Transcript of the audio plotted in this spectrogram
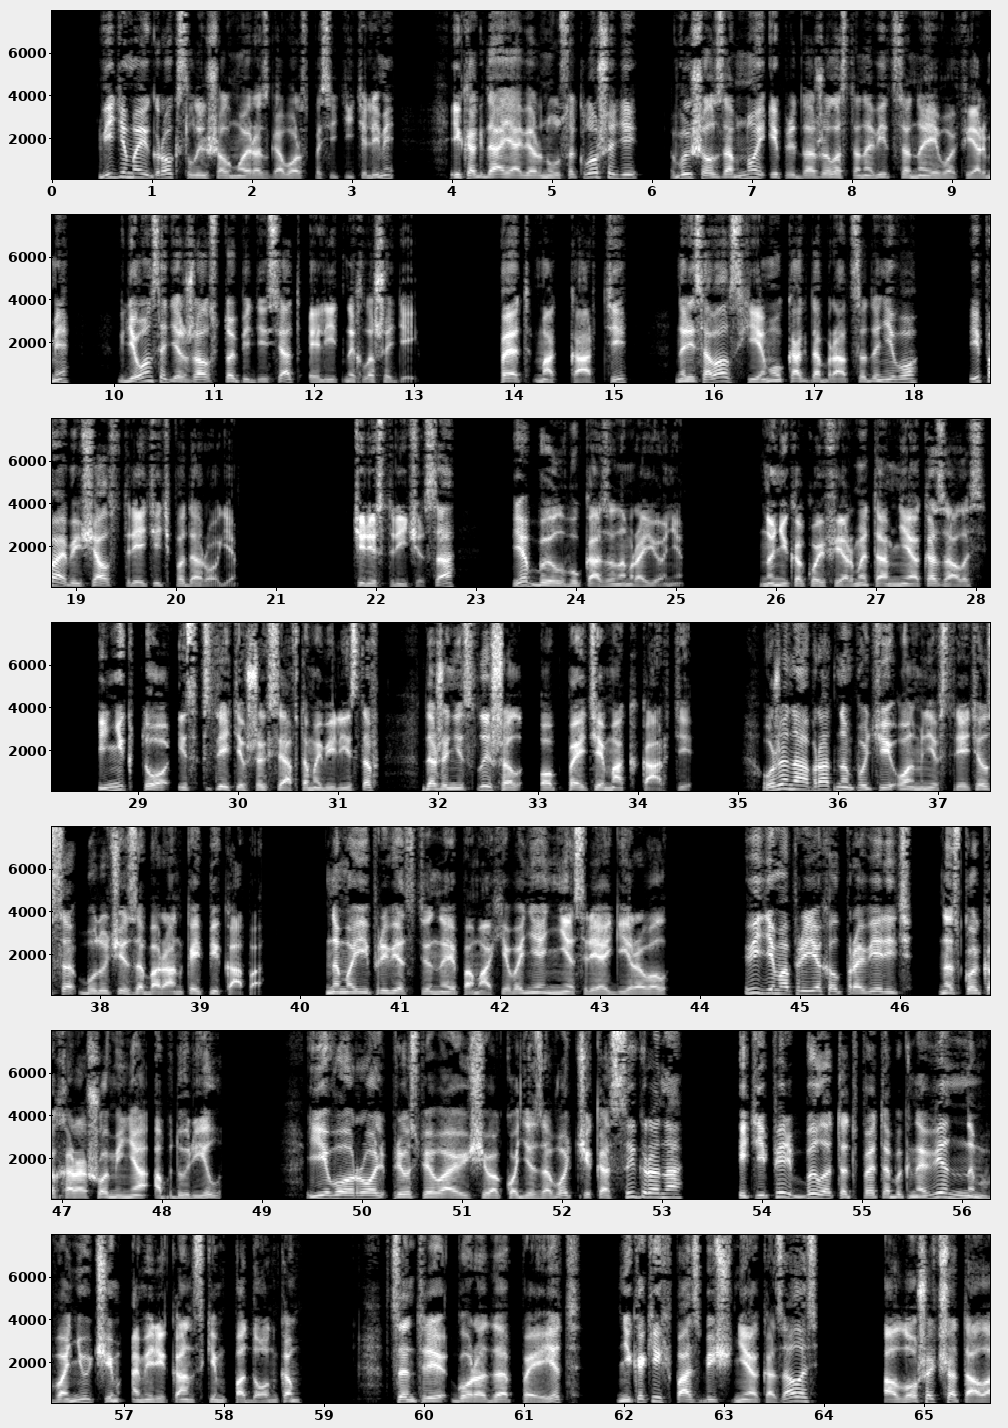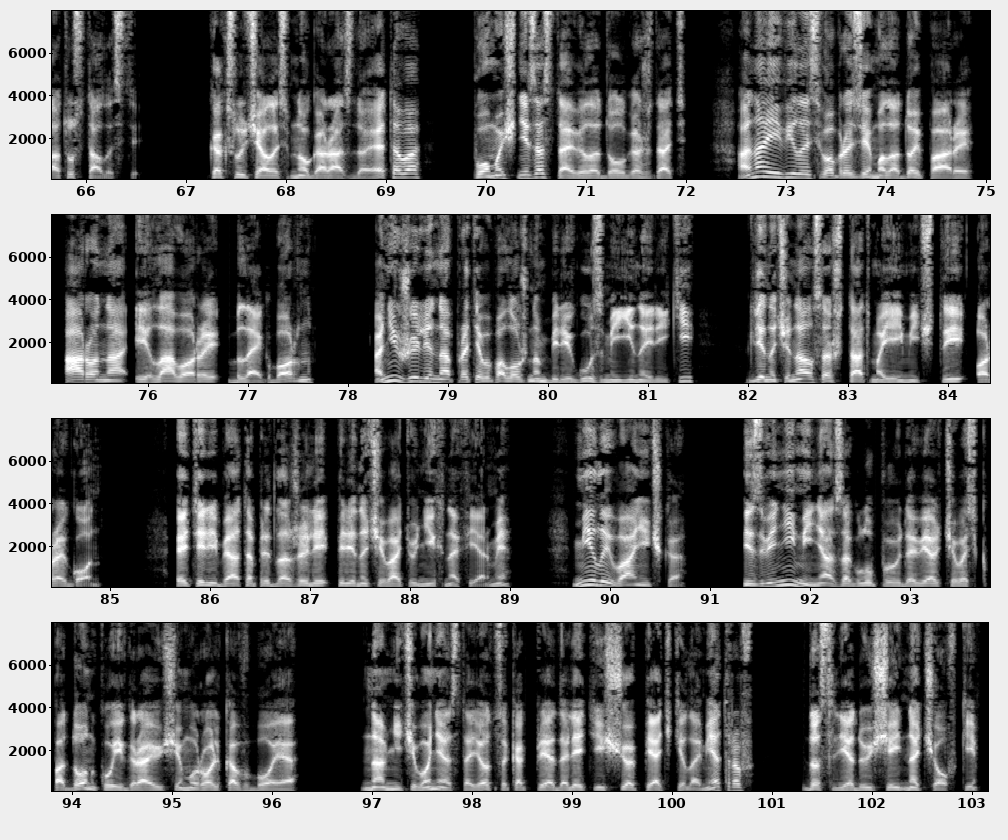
Видимо, игрок слышал мой разговор с посетителями, и когда я вернулся к лошади, вышел за мной и предложил остановиться на его ферме, где он содержал 150 элитных лошадей. Пэт Маккарти нарисовал схему, как добраться до него, и пообещал встретить по дороге. Через три часа я был в указанном районе. Но никакой фермы там не оказалось, и никто из встретившихся автомобилистов даже не слышал о Пэте Маккарти. Уже на обратном пути он мне встретился, будучи за баранкой пикапа. На мои приветственные помахивания не среагировал. Видимо, приехал проверить, насколько хорошо меня обдурил его роль преуспевающего конезаводчика сыграна, и теперь был этот Пэт обыкновенным, вонючим американским подонком. В центре города Пейет никаких пастбищ не оказалось, а лошадь шатала от усталости. Как случалось много раз до этого, помощь не заставила долго ждать. Она явилась в образе молодой пары Аарона и Лаворы Блэкборн, они жили на противоположном берегу Змеиной реки, где начинался штат моей мечты Орегон. Эти ребята предложили переночевать у них на ферме. «Милый Ванечка, извини меня за глупую доверчивость к подонку, играющему роль ковбоя. Нам ничего не остается, как преодолеть еще пять километров до следующей ночевки».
